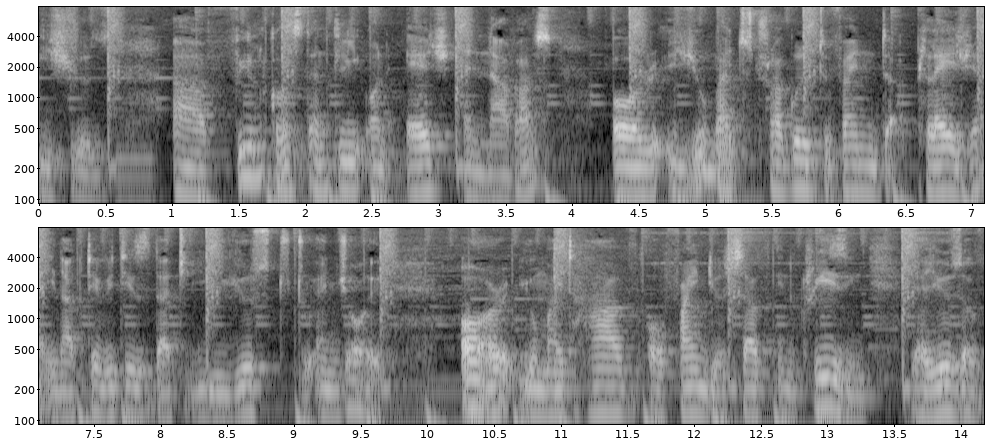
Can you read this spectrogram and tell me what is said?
issues. Uh, feel constantly on edge and nervous or you might struggle to find pleasure in activities that you used to enjoy or you might have or find yourself increasing your use of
